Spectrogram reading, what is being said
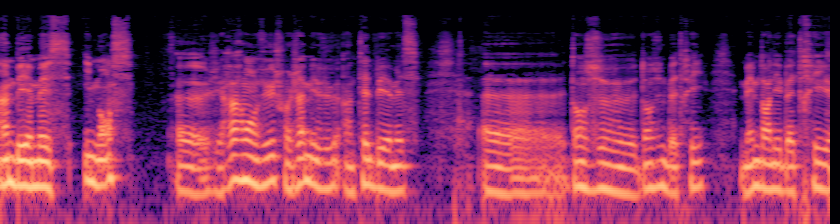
un BMS immense. Euh, j'ai rarement vu, je crois jamais vu un tel BMS euh, dans, euh, dans une batterie, même dans les batteries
